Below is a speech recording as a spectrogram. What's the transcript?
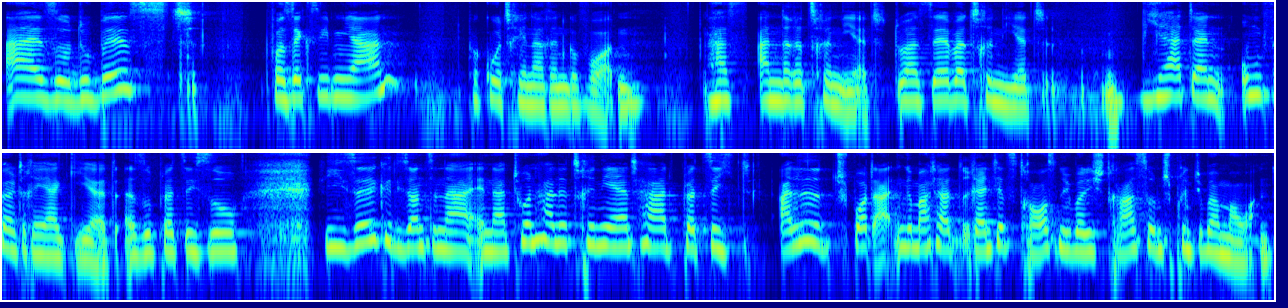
Also, du bist vor sechs, sieben Jahren Parcours-Trainerin geworden. Hast andere trainiert. Du hast selber trainiert. Wie hat dein Umfeld reagiert? Also plötzlich so, die Silke, die sonst in der, in der Turnhalle trainiert hat, plötzlich alle Sportarten gemacht hat, rennt jetzt draußen über die Straße und springt über Mauern.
